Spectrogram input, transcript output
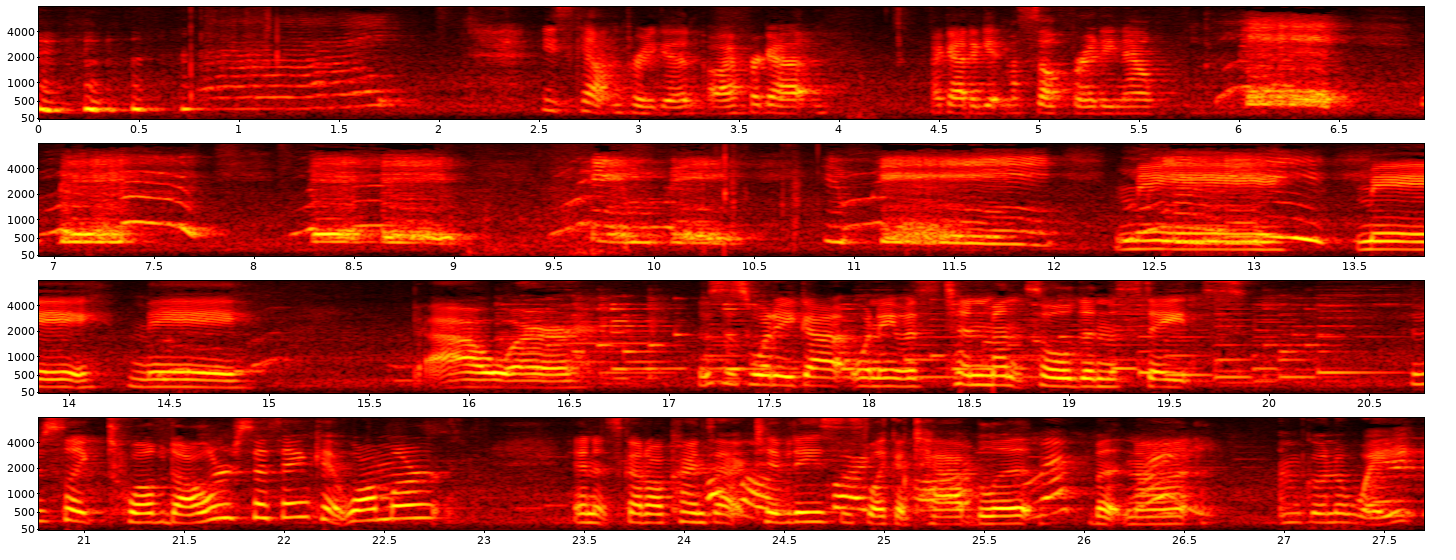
Seven. He's counting pretty good. Oh, I forgot. I got to get myself ready now. Me. Me. Me. Me. Me. Me. Me, me, me. Power. This is what he got when he was 10 months old in the States. It was like $12, I think, at Walmart. And it's got all kinds of activities. It's like a tablet, but not. I'm going to wait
